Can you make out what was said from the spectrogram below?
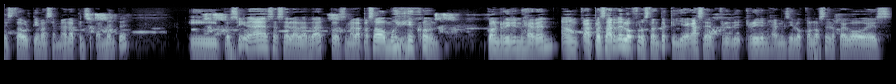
esta última semana principalmente. Y pues sí, la verdad, pues me la ha pasado muy bien con, con Rhythm Heaven. Aunque, a pesar de lo frustrante que llega a ser Rhythm Heaven, si lo conocen, el juego es,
